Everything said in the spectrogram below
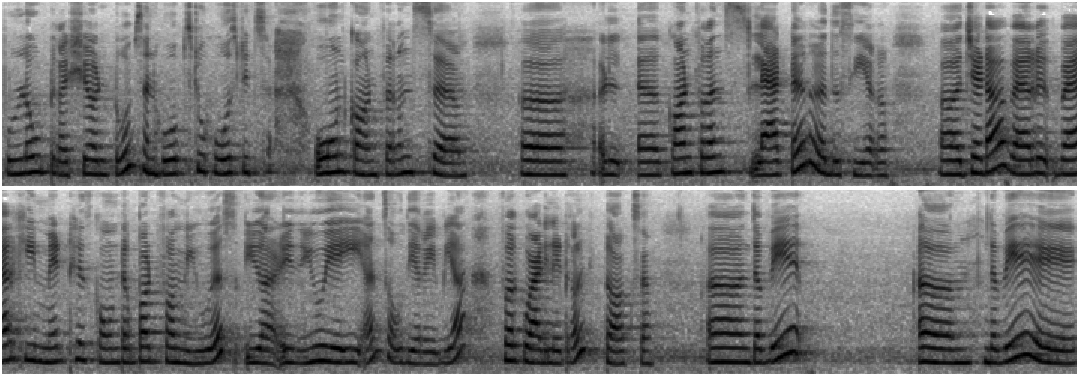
pull out Russian troops and hopes to host its own conference uh, conference later this year. Uh, Jeddah, where where he met his counterpart from US, UAE, and Saudi Arabia for quadrilateral talks. Uh, the way um, the way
